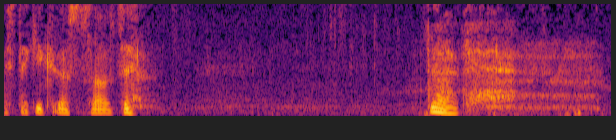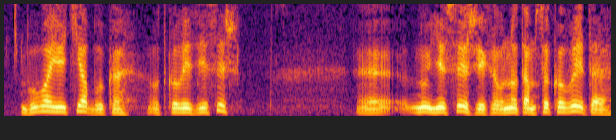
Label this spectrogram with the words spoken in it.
Ось такі красавці. Так. Бувають яблука, от коли з'їсиш, е, ну їсиш їх, воно там соковите,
